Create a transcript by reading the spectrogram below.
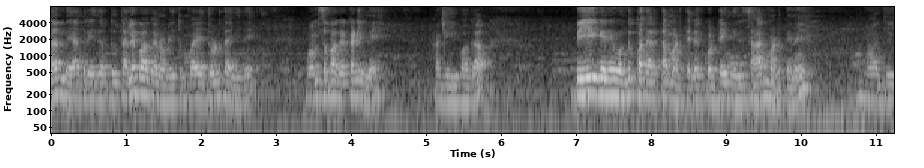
ತಂದೆ, ಆದರೆ ಇದರದ್ದು ತಲೆಭಾಗ ನೋಡಿ ತುಂಬಾ ದೊಡ್ಡದಾಗಿದೆ. ಮಾಂಸ ಭಾಗ ಕಡಿಮೆ. ಹಾಗೆ ಇವಾಗ ಬೇಗನೆ ಒಂದು ಪದಾರ್ಥ ಮಾಡ್ತೇನೆ. ಕೊಡ್ಡೆ ಮೀನು ಸಾರು ಮಾಡ್ತೇನೆ. ಹಾಗೆ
